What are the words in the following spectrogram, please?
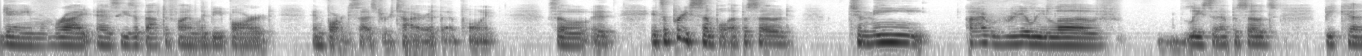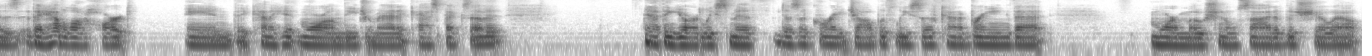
game right as he's about to finally beat Bart, and Bart decides to retire at that point. So it it's a pretty simple episode. To me, I really love Lisa episodes because they have a lot of heart and they kind of hit more on the dramatic aspects of it. And I think Yardley Smith does a great job with Lisa of kind of bringing that more emotional side of this show out.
